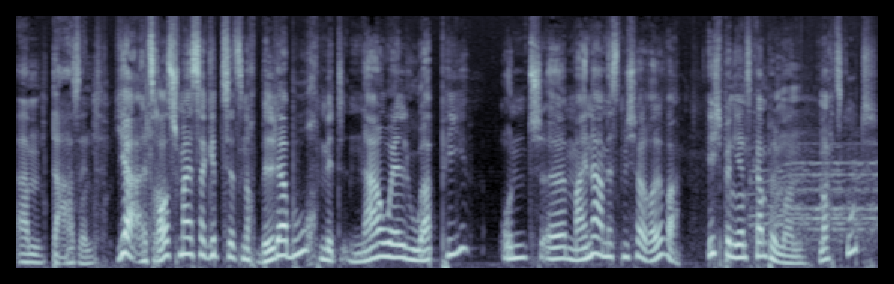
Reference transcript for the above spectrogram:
ähm, da sind. Ja, als Rausschmeißer gibt es jetzt noch Bilderbuch mit Nawel Huapi und äh, mein Name ist Michael Rölver. Ich bin Jens Kampelmann. Macht's gut.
